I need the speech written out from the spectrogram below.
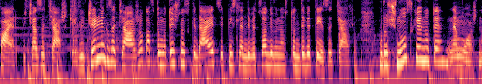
Fire під час затяжки. Лічильник затяжок автоматично скидається після 999 затяжок. Вручну скинути не можна.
